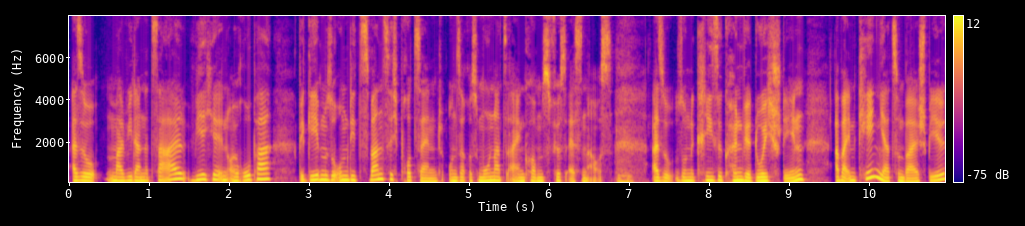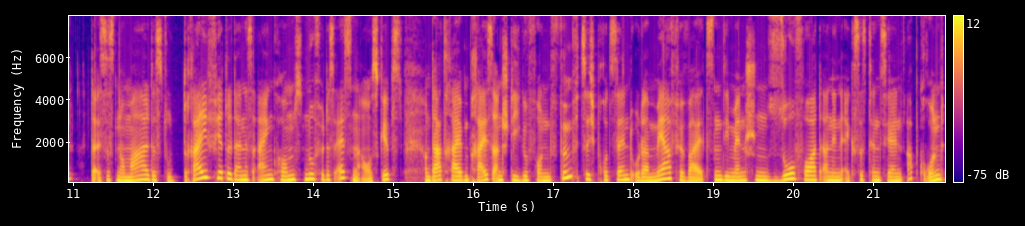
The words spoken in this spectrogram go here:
Also mal wieder eine Zahl. Wir hier in Europa, wir geben so um die 20 Prozent unseres Monatseinkommens fürs Essen aus. Mhm. Also so eine Krise können wir durchstehen. Aber in Kenia zum Beispiel, da ist es normal, dass du drei Viertel deines Einkommens nur für das Essen ausgibst. Und da treiben Preisanstiege von 50 Prozent oder mehr für Weizen die Menschen sofort an den existenziellen finanziellen Abgrund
